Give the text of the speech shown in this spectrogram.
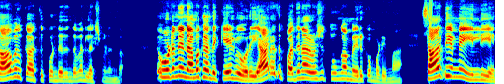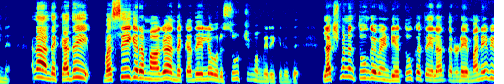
காவல் காத்து கொண்டிருந்தவன் லக்ஷ்மணன் தான். உடனே நமக்கு அந்த கேள்வி ஒரு யாராவது பதினாறு வருஷம் தூங்காம இருக்க முடியுமா? சாத்தியமே இல்லையேன்னு. ஆனா அந்த கதை வசீகரமாக அந்த கதையில ஒரு சூட்சுமம் இருக்கிறது. லக்ஷ்மணன் தூங்க வேண்டிய தூக்கத்தை எல்லாம் தன்னுடைய மனைவி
